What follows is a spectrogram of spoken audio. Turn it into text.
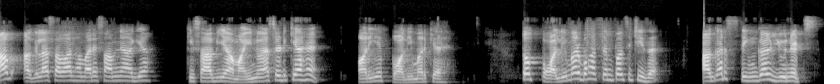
अब अगला सवाल हमारे सामने आ गया कि साहब ये अमाइनो एसिड क्या है और ये पॉलीमर क्या है? तो पॉलीमर बहुत सिंपल सी चीज़ है। अगर सिंगल यूनिट्स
